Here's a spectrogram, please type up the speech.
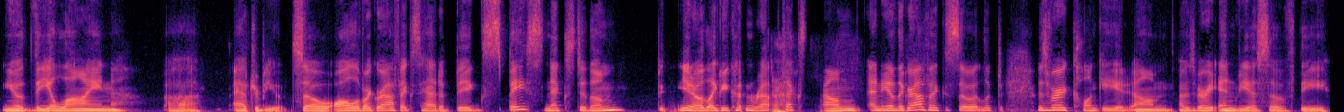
you know, the align uh, attribute, so all of our graphics had a big space next to them. You know, like we couldn't wrap text around any of the graphics, so it looked it was very clunky. It, um, I was very envious of the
